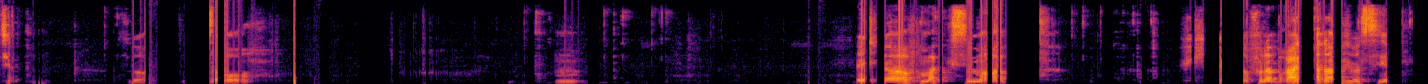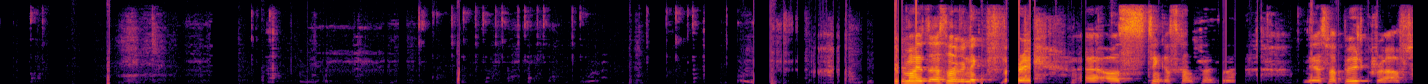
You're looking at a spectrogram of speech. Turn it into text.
Ich so. So. Hm. Ich darf maximal von der Breite darf ich was hier. Ich mache jetzt erstmal wie eine äh, aus Tinkers Construct. Ne? Ne, das war Buildcraft.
